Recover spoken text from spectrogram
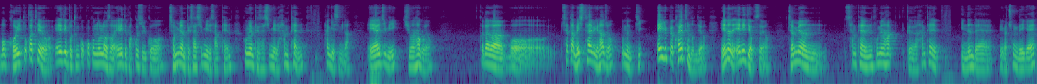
뭐 거의 똑같아요. LED 버튼 꼭꼭꼭 눌러서 LED 바꿀 수 있고 전면 140mm 4펜 후면 140mm 한펜한 개 있습니다. ARGB 지원하고요. 그러다가 뭐 셋 다 메시 타입이긴 하죠. 그러면 D, L600 콰이어트는 뭔데요? 얘는 LED 없어요. 전면 3펜 후면 한, 그 한 펜 있는데 그러니까 총 4개.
